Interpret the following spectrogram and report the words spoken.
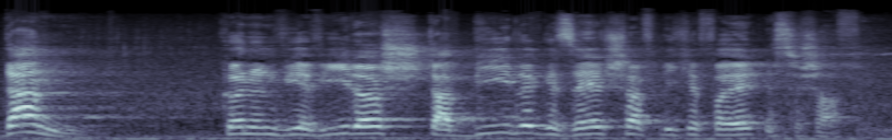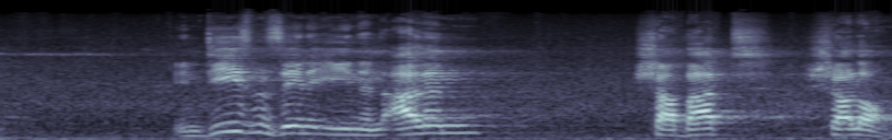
Dann können wir wieder stabile gesellschaftliche Verhältnisse schaffen. In diesem Sinne Ihnen allen Shabbat Shalom.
